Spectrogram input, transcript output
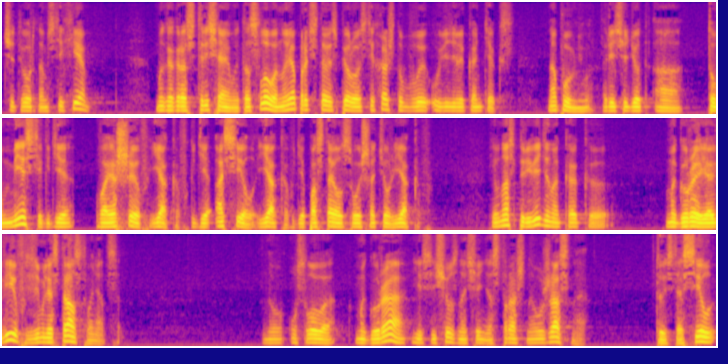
4 стихе, мы как раз встречаем это слово, но я прочитаю с первого стиха, чтобы вы увидели контекст. Напомню, речь идет о том месте, где Ваяшев Яков, где осел Яков, где поставил свой шатер Яков. И у нас переведено как э, Мегурей Авив, в земле странствования отца. Но у слова Мегура есть еще значение страшное, ужасное. То есть осел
